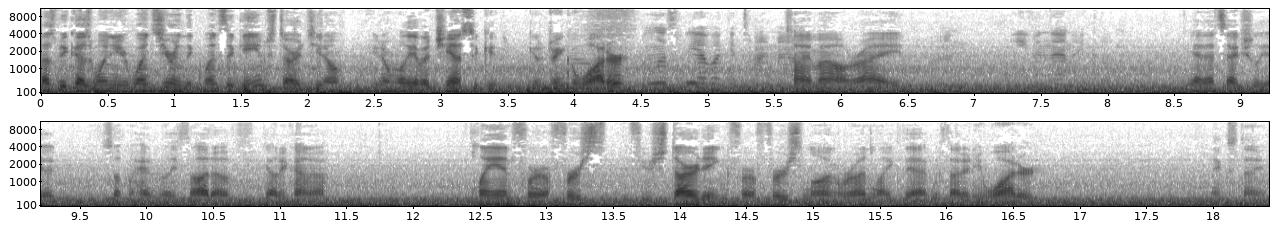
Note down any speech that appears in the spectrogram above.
That's because when you're once you're in the once the game starts, you don't you don't really have a chance to get, get a drink of water. Unless we have like a timeout. Timeout, right? And even then, I couldn't. Yeah, that's actually a something I hadn't really thought of. You got to kind of plan for a first if you're starting for a first long run like that without any water. Next time.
